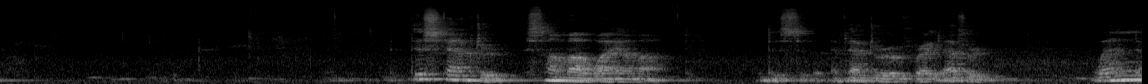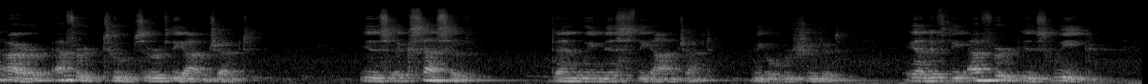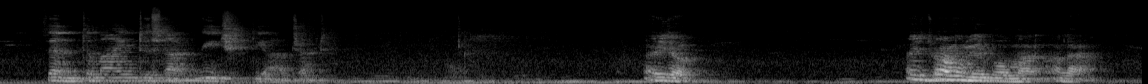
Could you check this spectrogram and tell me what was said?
This factor, samma vayama, this factor of right effort, when our effort to observe the object is excessive, then we miss the object, we overshoot it. And if the effort is weak, then the mind does not reach the object. အဲဒီတော့အဲဒီကြွမှုလေးပေါ်မှာဟလာ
